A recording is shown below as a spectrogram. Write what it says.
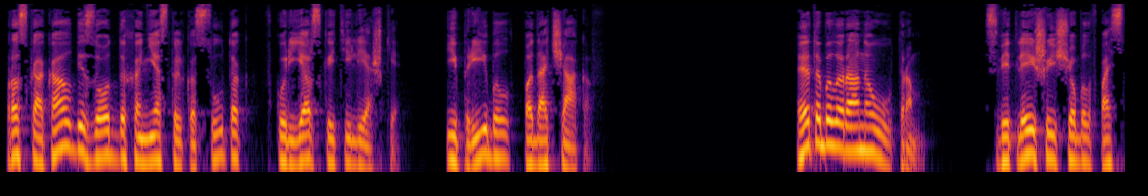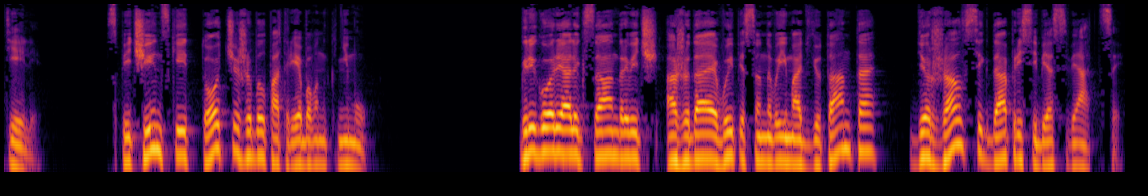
проскакал без отдыха несколько суток в курьерской тележке и прибыл под Очаков. Это было рано утром. Светлейший еще был в постели. Спичинский тотчас же был потребован к нему. Григорий Александрович, ожидая выписанного им адъютанта, держал всегда при себе святцы.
